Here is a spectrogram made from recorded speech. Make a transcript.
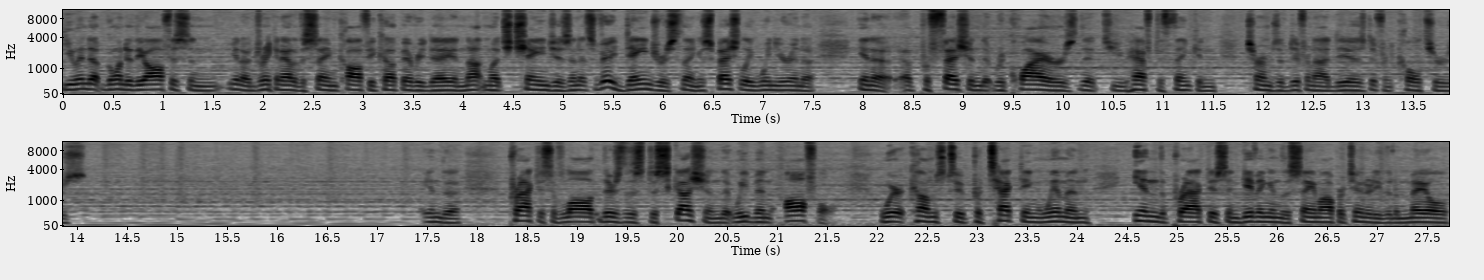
you end up going to the office and you know drinking out of the same coffee cup every day and not much changes and it's a very dangerous thing especially when you're in a in a, a, profession that requires that you have to think in terms of different ideas different cultures in the practice of law there's this discussion that we've been awful where it comes to protecting women in the practice and giving them the same opportunity that a male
